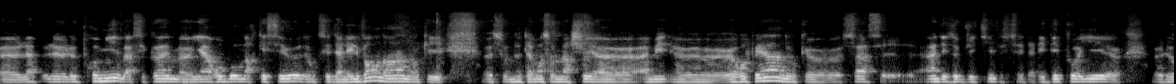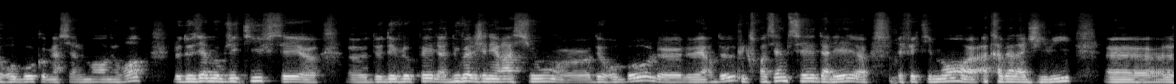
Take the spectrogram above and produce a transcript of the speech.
Euh, le, premier, bah, c'est quand même, il y a un robot marqué CE, donc c'est d'aller le vendre, hein, donc notamment sur le marché européen. Donc ça, c'est un des objectifs, c'est d'aller déployer le robot commercialement en Europe. Le deuxième objectif, c'est de développer la nouvelle génération de robots, le, R2. Puis le troisième, c'est d'aller effectivement à travers la GV, la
